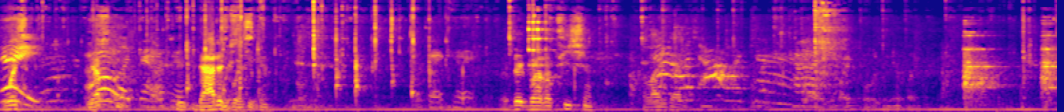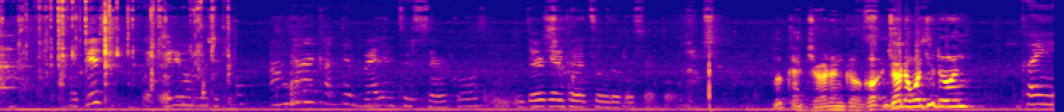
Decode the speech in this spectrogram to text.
Hey! Whisk. Oh, like that. Okay. That is whisking. Okay, okay. The big brother teaching. I like that. Like this? Wait, what do you want to do? I'm gonna cut the bread into circles. They're gonna cut it into little circles. Look at Jordan go. go. Jordan, what you doing? Cutting it to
